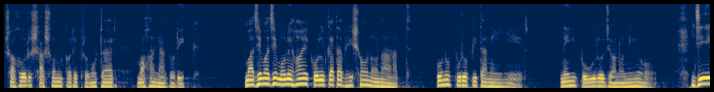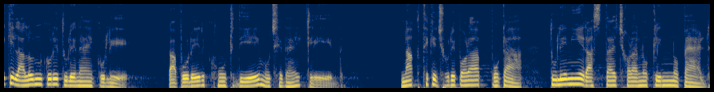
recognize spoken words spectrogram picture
শহর শাসন করে প্রমোটার মহানাগরিক। মাঝে মাঝে মনে হয় কলকাতা ভীষণ অনাথ, কোনো পুরপিতা নেই এর, নেই পৌর জননীয় যে একে লালন করে তুলে নেয় কোলে, কাপড়ের খুঁট দিয়ে মুছে দেয় ক্লেদ। নাক থেকে ঝরে পড়া পোটা তুলে নিয়ে রাস্তায় ছড়ানো ক্লিন্ন প্যাড,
